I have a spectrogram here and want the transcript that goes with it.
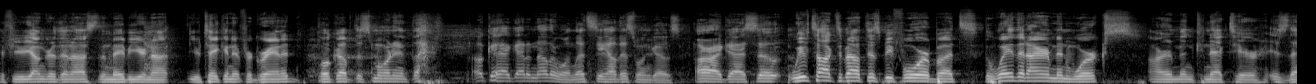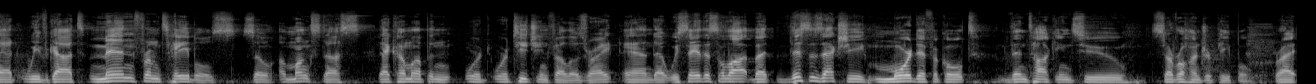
If you're younger than us, then maybe you're not, you're taking it for granted. Woke up this morning and thought, Okay, I got another one. Let's see how this one goes. All right, guys. So we've talked about this before, but the way that IronMen works, IronMen Connect here, is that we've got men from tables. So amongst us that come up and we're, we're teaching fellows, right? And uh, we say this a lot, but this is actually more difficult than talking to several hundred people, right?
